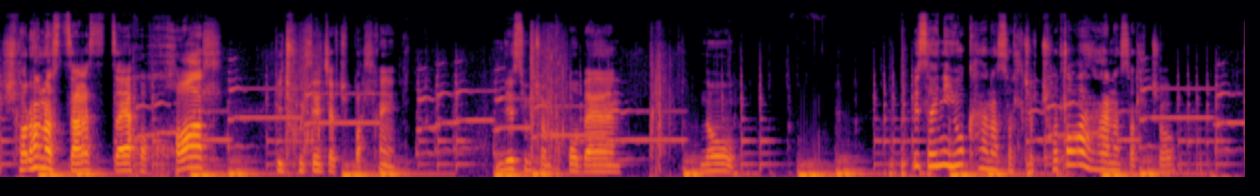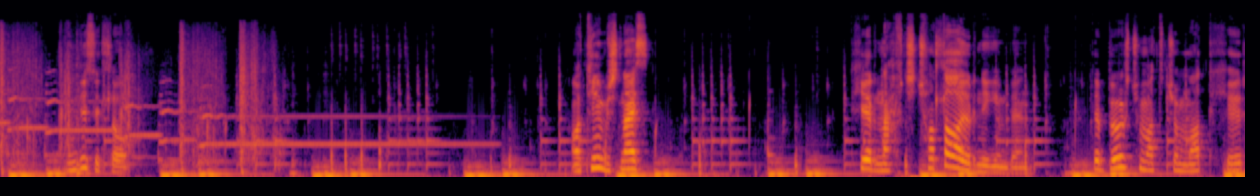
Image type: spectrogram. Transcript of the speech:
Шорооноос загас за яг хоол гэж хүлээж авч болох юм. Эндээс юу ч юмхгүй байна. No. Би саяны юг хаанаас олчих? Чулууга хаанаас олчих? Эндээс үлээ. Оо тийм биш nice. Тэгэхээр навч чулуу хоёр нэг юм байна. Тэгээ birch mod ч мод гэхээр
